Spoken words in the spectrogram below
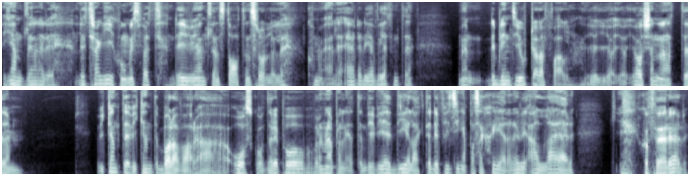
egentligen är det, lite tragikomiskt för att det är ju egentligen statens roll, eller, eller är det det? Jag vet inte. Men det blir inte gjort i alla fall. Jag, jag, jag känner att eh, vi kan, inte, vi kan inte bara vara åskådare på, på den här planeten. Vi, vi är delaktiga, det finns inga passagerare, vi alla är chaufförer.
